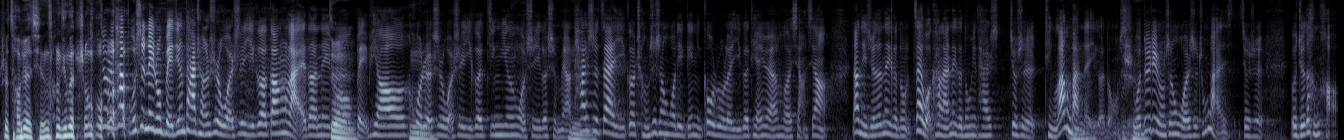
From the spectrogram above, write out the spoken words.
是曹雪芹曾经的生活，就是他不是那种北京大城市，我是一个刚来的那种北漂，或者是我是一个精英，我是一个什么样？他是在一个城市生活里给你构筑了一个田园和想象，让你觉得那个东，在我看来那个东西它是就是挺浪漫的一个东西。我对这种生活是充满，就是我觉得很好。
